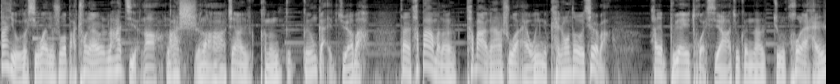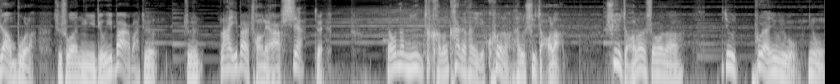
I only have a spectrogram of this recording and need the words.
他有个习惯，就是说把窗帘拉紧了、拉实了啊，这样可能更更有感觉吧。但是他爸爸呢，他爸跟他说：“哎，我给你开窗透透气儿吧。”他也不愿意妥协啊，就跟他就后来还是让步了，就说你留一半儿吧，就是就是拉一半窗帘是对然后呢，你可能看着看着也困了，他就睡着了。睡着了的时候呢，他就突然又有那种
